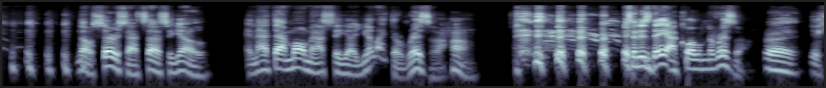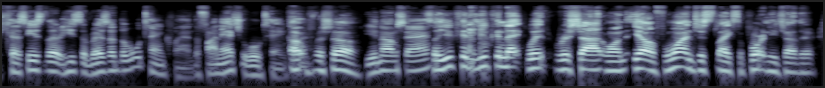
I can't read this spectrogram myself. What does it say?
no, seriously, I said, I said, yo, and at that moment, I said, yo, you're like the RZA, huh? to this day, I call him the RZA right. because he's the he's the RZA of the Wu Tang Clan, the financial Wu Tang Oh, for sure. You know what I'm saying? So you can you connect with Rashad on yo for one just like supporting each other,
